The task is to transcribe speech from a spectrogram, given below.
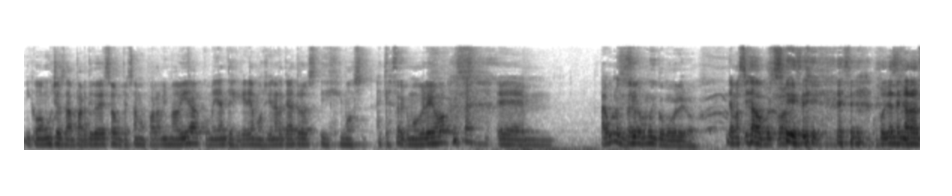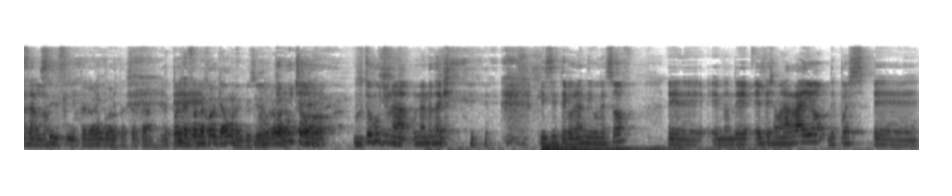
y como muchos a partir de eso empezamos por la misma vía. Comediantes que queríamos llenar teatros y dijimos, hay que hacer como Grego. Eh, Algunos hicieron muy como Grego. demasiado mejor. Sí, sí. Podrían dejar de hacerlo. Sí, sí, pero no importa, ya está. Después Eh, le fue mejor que a uno, inclusive. Me pero gustó bueno. mucho, me gustó mucho una, una nota que, que hiciste con Andy Kundesov, eh, en donde él te llama a la radio, después eh,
